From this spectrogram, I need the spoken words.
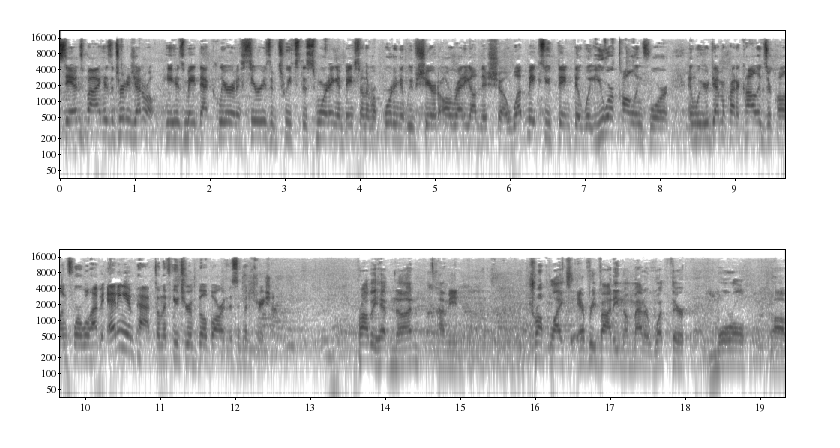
stands by his attorney general. He has made that clear in a series of tweets this morning and based on the reporting that we've shared already on this show. What makes you think that what you are calling for and what your Democratic colleagues are calling for will have any impact on the future of Bill Barr in this administration? Probably have none. I mean, Trump likes everybody, no matter what their moral uh,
